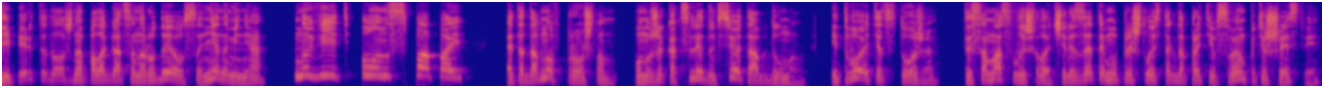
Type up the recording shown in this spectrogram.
«Теперь ты должна полагаться на Рудеуса, не на меня». «Но ведь он с папой...» Это давно в прошлом. Он уже как следует все это обдумал. И твой отец тоже. Ты сама слышала, через это ему пришлось тогда пройти в своем путешествии.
